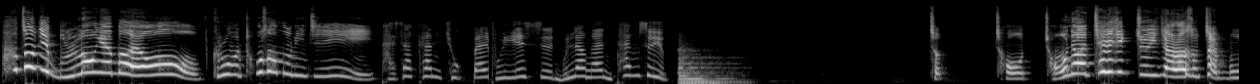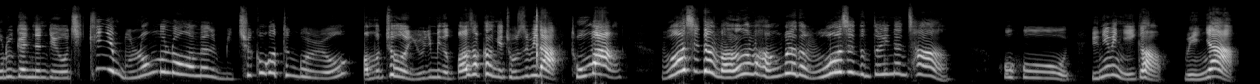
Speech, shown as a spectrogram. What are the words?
파전이 물렁해봐요. 그러면 토사물이지. 바삭한 족발 vs 물렁한 탕수육. 저 전혀 채식주의자라서 잘 모르겠는데요. 치킨이 물렁물렁하면 미칠 것 같은걸요? 아무튼 유니미는 바삭한 게 좋습니다. 도망! 무엇이든 막는 방패든 무엇이든 뚫는 창. 호호. 유니민 이거 왜냐?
